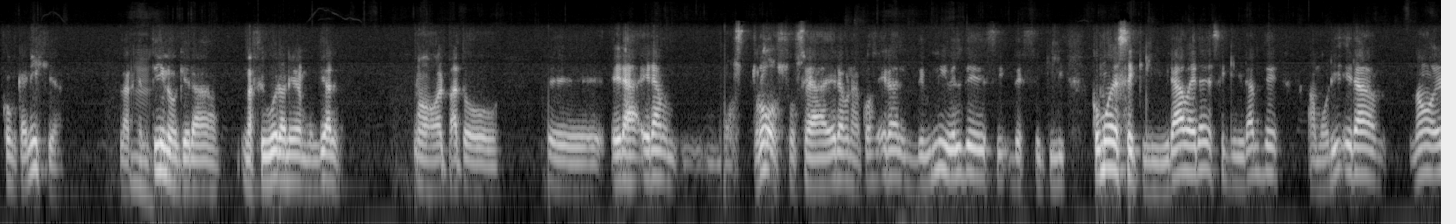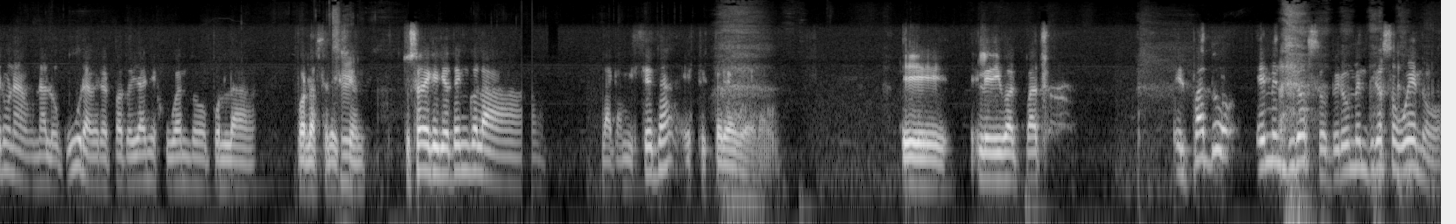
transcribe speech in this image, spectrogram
con Canigia, el argentino, mm. que era una figura a nivel mundial. No, el pato eh, era, era monstruoso, o sea, era una cosa, era de un nivel de desequilibrio, cómo desequilibraba, era desequilibrante a morir, era, no, era una, una locura ver al Pato Yáñez jugando por la, por la selección. Sí. Tú sabes que yo tengo la, la camiseta, esta historia buena. Eh, le digo al Pato, el Pato es mentiroso, pero un mentiroso bueno.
